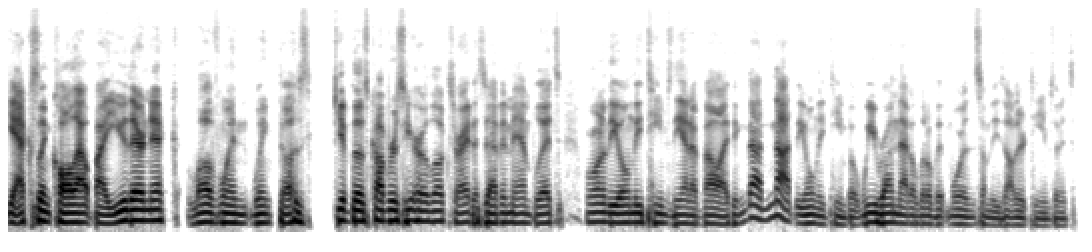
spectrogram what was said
Yeah, excellent call out by you there, Nick. Love when Wink does give those cover zero looks, right? A seven man blitz. We're one of the only teams in the NFL. I think not not the only team, but we run that a little bit more than some of these other teams, and it's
